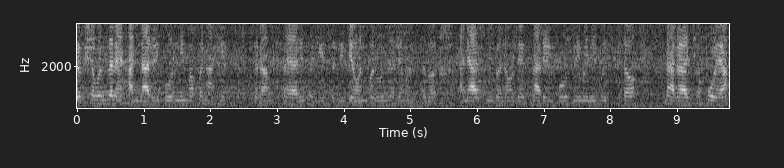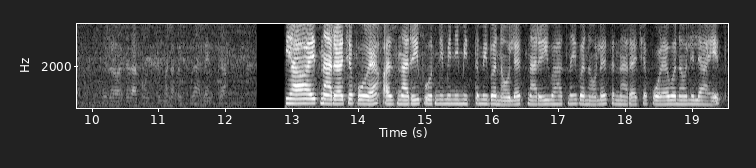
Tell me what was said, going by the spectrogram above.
रक्षाबंधन आहे आणि नारळी पौर्णिमा पण आहे. तर आमची तयारी झाली आहे सगळी. जेवण बनवून झाले म्हणून सगळं. आणि आज मी बनवले आहेत नारळी पौर्णिमेनिमित्त नारळाच्या पोळ्या. तर आता त्या दाखवते तुम्हाला कशा झाल्या आहेत त्या. ह्या आहेत नारळाच्या पोळ्या. आज नारळी पौर्णिमेनिमित्त मी बनवल्या आहेत. नारळी भात नाही बनवलं आहे तर नारळाच्या पोळ्या बनवलेल्या आहेत.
